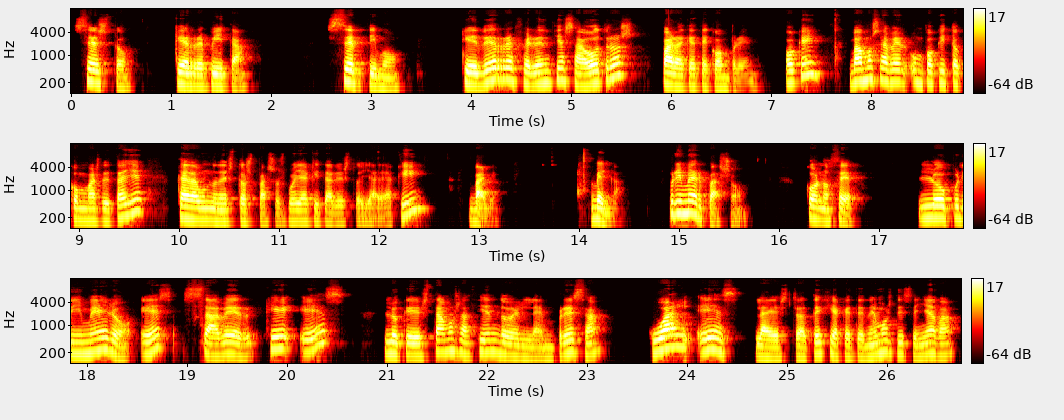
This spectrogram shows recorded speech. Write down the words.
Sexto, que repita. Séptimo, que dé referencias a otros para que te compren. ¿Ok? Vamos a ver un poquito con más detalle cada uno de estos pasos. Voy a quitar esto ya de aquí. Vale. Venga, primer paso, conocer. Lo primero es saber qué es lo que estamos haciendo en la empresa, cuál es la estrategia que tenemos diseñada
